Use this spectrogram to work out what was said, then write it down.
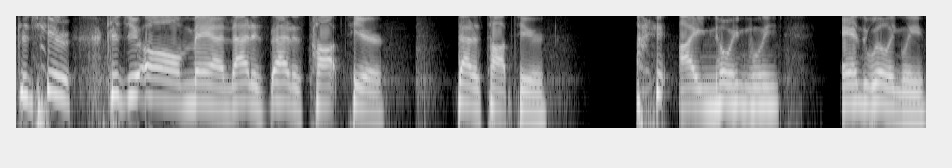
could you? Could you? Oh man, that is that is top tier. That is top tier. I knowingly and willingly.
